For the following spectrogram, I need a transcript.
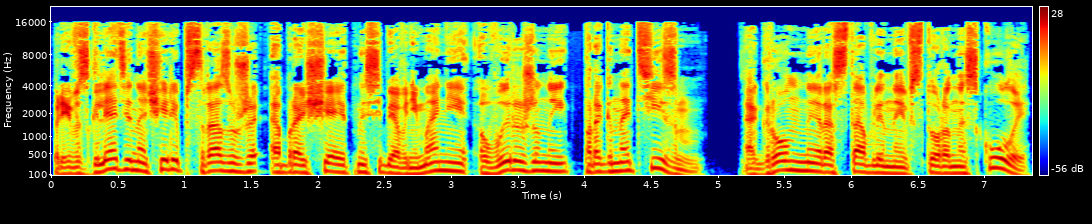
При взгляде на череп сразу же обращает на себя внимание выраженный прагнатизм, огромные расставленные в стороны скулы,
